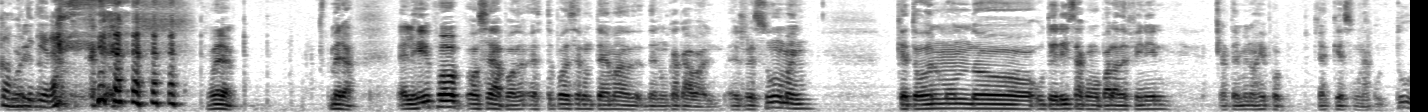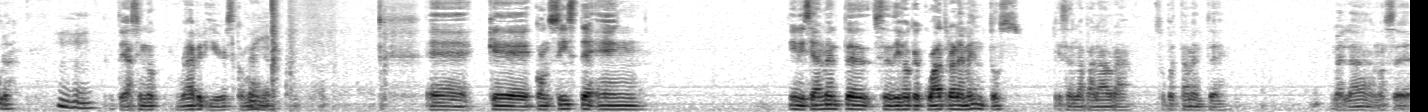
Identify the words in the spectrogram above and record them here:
Como tú quieras. Bueno, mira, el hip hop, o sea, esto puede ser un tema de, nunca acabar. El resumen que todo el mundo utiliza como para definir el término hip hop es que es una cultura. Estoy haciendo rabbit ears como eh, que consiste en Inicialmente se dijo que cuatro elementos, esa es la palabra supuestamente, ¿verdad? No sé,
